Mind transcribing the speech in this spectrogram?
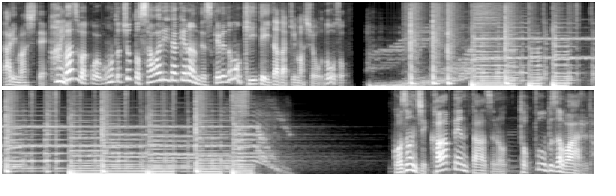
ありまして、はい。まずはこう本当ちょっと触りだけなんですけれども聞いていただきましょう。どうぞ。ご存知カーペンターズの「トップ・オブ・ザ・ワールド」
